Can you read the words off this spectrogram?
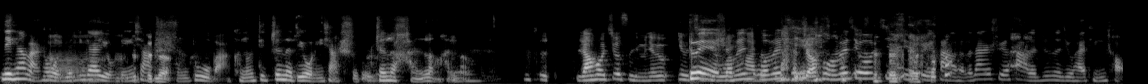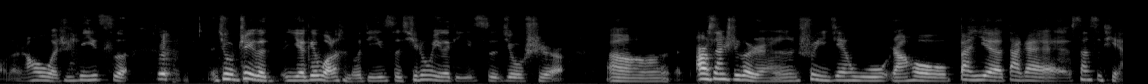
那天晚上我觉得应该有零下十度吧，可能真的得有零下十度，真的很冷很冷。是。然后就此你们就又对我们我们我 们就继续睡 hut 了，但是睡 hut 真的就还挺吵的。然后我是第一次，就这个也给我了很多第一次。其中一个第一次就是，嗯，二三十个人睡一间屋，然后半夜大概三四点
